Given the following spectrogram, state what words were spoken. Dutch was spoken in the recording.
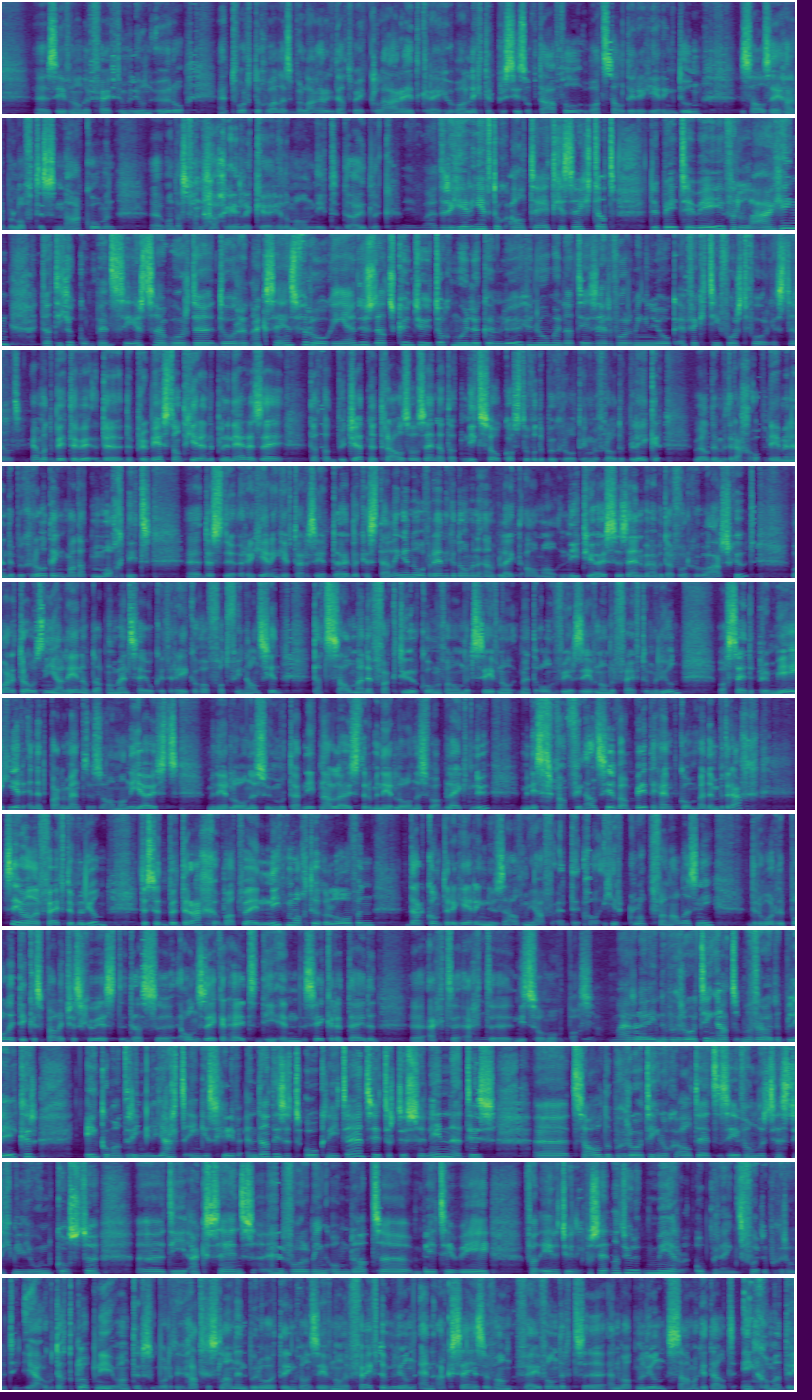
750 miljoen euro. Het wordt toch wel eens belangrijk dat wij klaarheid krijgen. Wat ligt er precies op tafel? Wat zal de regering doen? Zal zij haar beloftes nakomen? Eh, want dat is vandaag eigenlijk eh, helemaal niet duidelijk. Nee, maar de regering heeft toch altijd gezegd dat de btw-verlaging dat die gecompenseerd zou worden door een accijnsverhoging. Hè? Dus dat kunt u toch moeilijk een leugen noemen dat deze hervorming nu ook effectief wordt voorgesteld. Ja, maar de, BTW, de, de premier stond hier in de plenaire zei dat dat budgetneutraal zou zijn, dat dat niet zou kosten voor de begroting. Mevrouw De Bleker wilde een bedrag opnemen in de begroting, maar dat mocht niet. Eh, dus de regering heeft daar zeer duidelijke stellingen over ingenomen en blijkt allemaal niet juist te zijn. We hebben daarvoor gewaarschuwd. We waren trouwens niet alleen. Op dat moment zei ook het Rekenhof van Financiën dat zal met een factuur komen van 107, met ongeveer 750 miljoen. Wat zei de premier hier in het parlement? Dat is allemaal niet juist. Meneer Lones, u moet daar niet naar luisteren. Meneer Lones, wat blijkt nu? Minister van Financiën van Peterheim komt met een bedrag 750 miljoen. Dus het bedrag wat wij niet mochten geloven, daar komt de regering nu zelf mee af. Hier klopt van alles niet. Er worden politieke spelletjes geweest. Dat is uh, onzekerheid die in zekere tijden uh, echt, echt uh, niet zou mogen passen. Maar in de begroting had mevrouw De Bleker 1,3 miljard ingeschreven. En dat is het ook niet. Hè. Het zit er tussenin. Het, is, het zal de begroting nog altijd 760 miljoen kosten, uh, die accijnshervorming, omdat uh, BTW van 21 procent natuurlijk meer opbrengt voor de begroting. Ja, ook dat klopt niet, want er wordt een gat geslaan in de begroting van 750 miljoen en accijnzen van 500 en wat miljoen, samengeteld 1,3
